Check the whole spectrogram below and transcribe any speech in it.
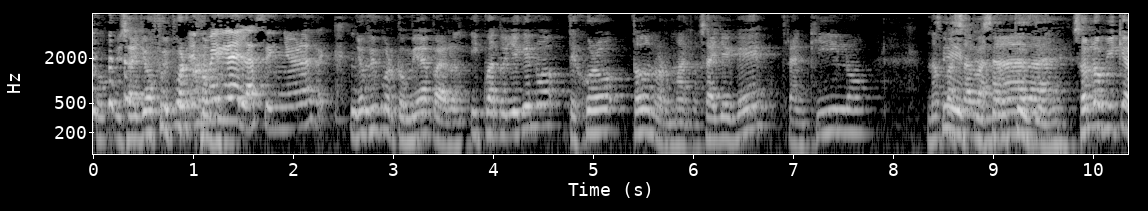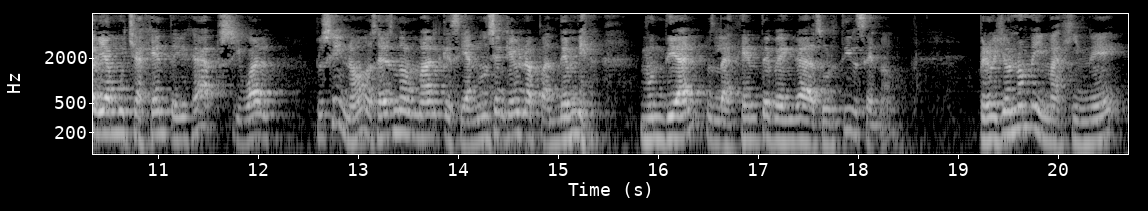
o sea, yo fui por En com- medio de las señoras acá. yo fui por comida para los y cuando llegué no, te juro, todo normal. O sea, llegué tranquilo, no Sí, pasaba pues, antes nada. de- Solo vi que había mucha gente y dije, ah, pues igual, pues sí, ¿no? O sea, es normal que si anuncian que hay una pandemia mundial, pues la gente venga a surtirse, ¿no? Pero yo no me imaginé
